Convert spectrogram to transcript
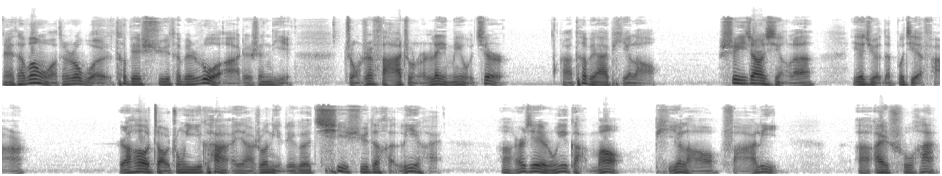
哎，他问我，他说我特别虚，特别弱啊，这个身体总是乏，总是累，没有劲儿啊，特别爱疲劳，睡一觉醒了也觉得不解乏，然后找中医看，哎呀，说你这个气虚的很厉害啊，而且也容易感冒、疲劳、乏力啊，爱出汗。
